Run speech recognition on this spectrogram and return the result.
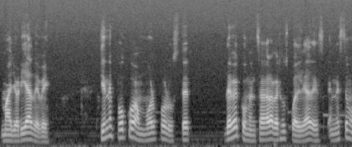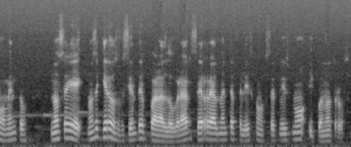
mayoría de B. Tiene poco amor por usted. Debe comenzar a ver sus cualidades. En este momento no se, no se quiere lo suficiente para lograr ser realmente feliz con usted mismo y con otros.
